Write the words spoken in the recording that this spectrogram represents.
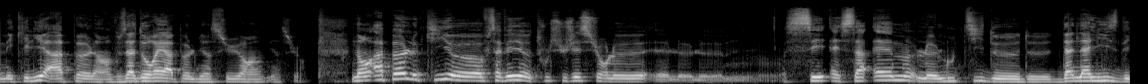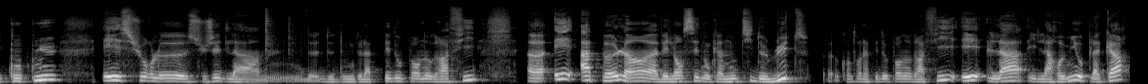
mais qui est lié à Apple. Hein. Vous adorez Apple, bien sûr, hein, bien sûr. Non, Apple qui, vous savez, tout le sujet sur le, CSAM, l'outil d'analyse des contenus, et sur le sujet de la pédopornographie. Euh, et Apple hein, avait lancé donc un outil de lutte euh, contre la pédopornographie et là, il l'a remis au placard,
